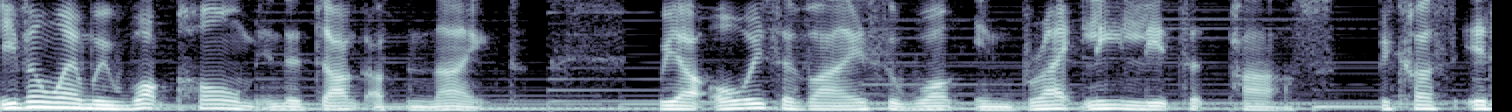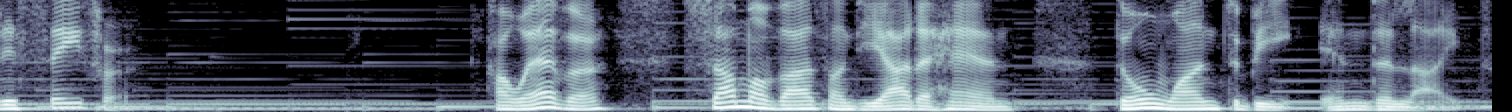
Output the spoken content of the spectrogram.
Even when we walk home in the dark of the night, we are always advised to walk in brightly lit paths because it is safer. However, some of us, on the other hand, don't want to be in the light.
